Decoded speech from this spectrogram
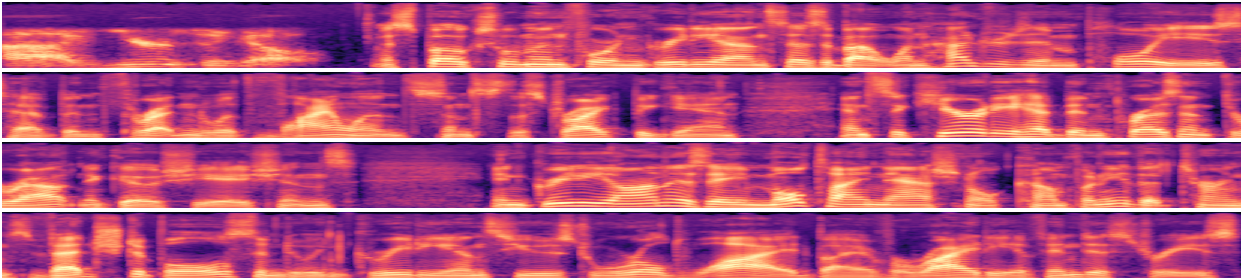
uh, years ago. A spokeswoman for Ingredion says about 100 employees have been threatened with violence since the strike began, and security had been present throughout negotiations. Ingredion is a multinational company that turns vegetables into ingredients used worldwide by a variety of industries.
